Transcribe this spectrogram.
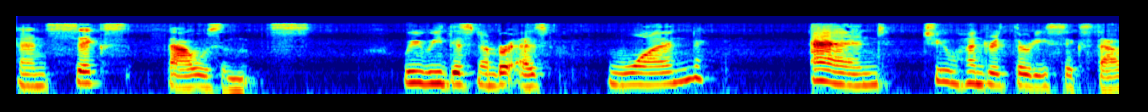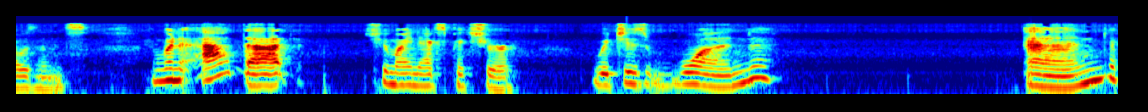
and six thousandths. We read this number as one and 236 thousandths. I'm going to add that to my next picture which is 1, and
